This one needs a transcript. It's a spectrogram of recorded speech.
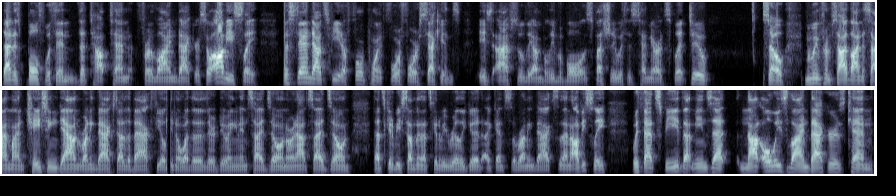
That is both within the top 10 for linebackers. So obviously, the standout speed of 4.44 seconds is absolutely unbelievable, especially with his 10 yard split, too. So moving from sideline to sideline, chasing down running backs out of the backfield, you know, whether they're doing an inside zone or an outside zone, that's going to be something that's going to be really good against the running backs. And then obviously with that speed, that means that not always linebackers can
